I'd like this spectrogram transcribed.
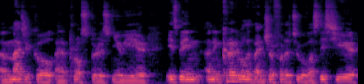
a magical and a prosperous new year. It's been an incredible adventure for the two of us this year.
